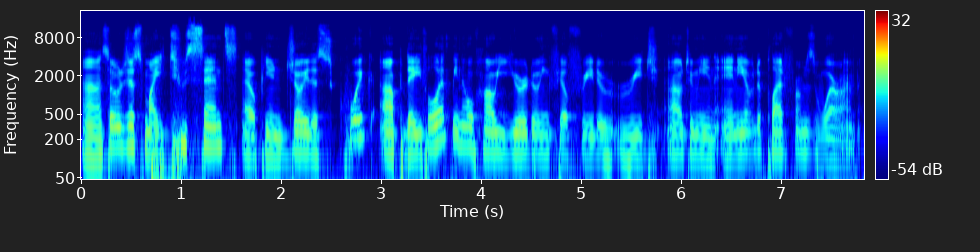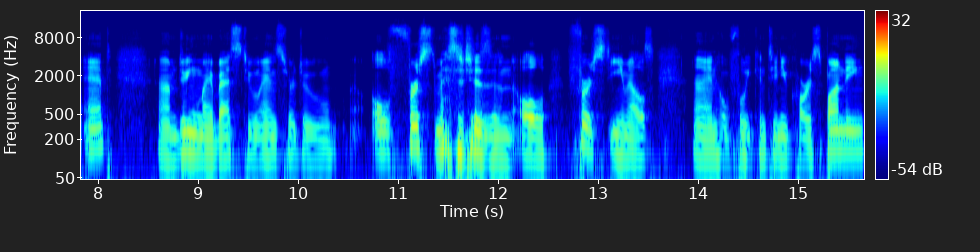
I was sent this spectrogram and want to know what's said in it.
Uh, so just my two cents. I hope you enjoyed this quick update. Let me know how you're doing. Feel free to reach out to me in any of the platforms where I'm at. I'm doing my best to answer to all first messages and all first emails, uh, and hopefully continue corresponding.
